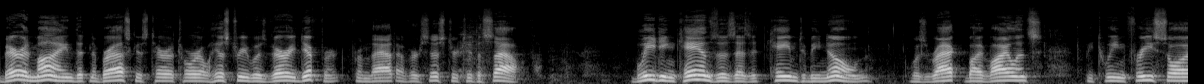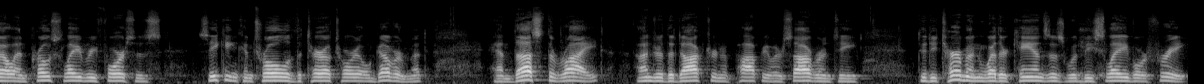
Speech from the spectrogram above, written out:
Bear in mind that Nebraska's territorial history was very different from that of her sister to the south. Bleeding Kansas, as it came to be known, was racked by violence between free soil and pro slavery forces seeking control of the territorial government and thus the right, under the doctrine of popular sovereignty, to determine whether Kansas would be slave or free.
